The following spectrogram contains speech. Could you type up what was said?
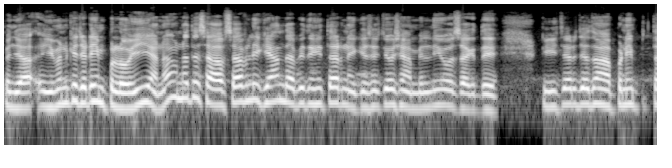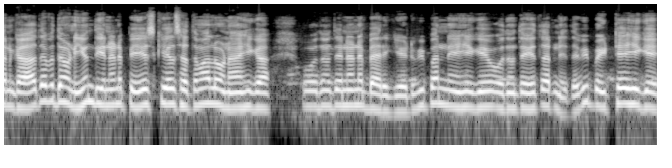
ਪੰਜਾਬ ਈਵਨ ਕਿ ਜਿਹੜੇ EMPLOYEE ਆ ਨਾ, ਉਹਨਾਂ ਤੇ ਸਾਫ਼-ਸਾਫ਼ ਲਿਖਿਆ ਹੁੰਦਾ ਵੀ ਤੁਸੀਂ ਧਰਨੇ ਕਿਸੇ 'ਚ ਸ਼ਾਮਿਲ ਨਹੀਂ ਹੋ ਸਕਦੇ। ਟੀਚਰ ਜਦੋਂ ਆਪਣੀ ਤਨਖਾਹ ਤੇ ਵਧਾਉਣੀ ਹੁੰਦੀ, ਇਹਨਾਂ ਨੇ ਪੇ ਸਕੇਲ ਸਤਵਾਂ ਲਾਉਣਾ ਸੀਗਾ, ਉਦੋਂ ਤੇ ਇਹਨਾਂ ਨੇ ਬੈਰੀਕੇਡ ਵੀ ਭੰਨੇ ਸੀਗੇ, ਉਦੋਂ ਤੇ ਇਹ ਧਰਨੇ ਤੇ ਵੀ ਬੈਠੇ ਸੀਗੇ।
